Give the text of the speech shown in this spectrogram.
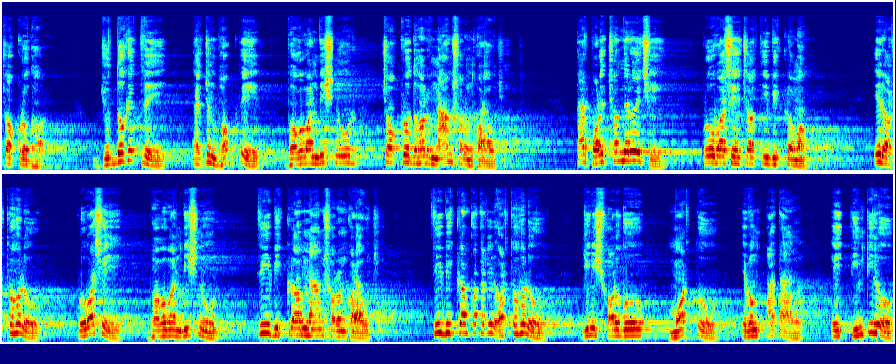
চক্রধর। যুদ্ধক্ষেত্রে একজন ভক্তের ভগবান বিষ্ণুর চক্রধর নাম স্মরণ করা উচিত। তার পরের ছন্দে রয়েছে প্রবাসে চতি বিক্রমম এর অর্থ হল, প্রবাসে ভগবান বিষ্ণুর ত্রিবিক্রম নাম স্মরণ করা উচিত। ত্রিবিক্রম কথাটির অর্থ হল, যিনি স্বর্গ, মর্ত এবং পাতাল, এই তিনটি লোক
